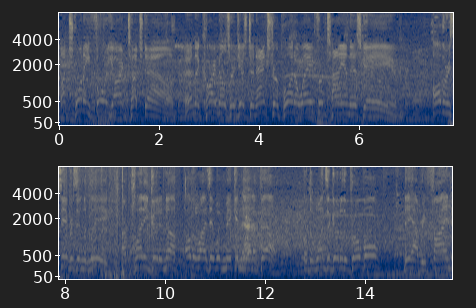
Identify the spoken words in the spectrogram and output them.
A 24-yard touchdown. And the Cardinals are just an extra point away from tying this game. All the receivers in the league are plenty good enough, otherwise they wouldn't make it in the NFL. But the ones that go to the Pro Bowl, they have refined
